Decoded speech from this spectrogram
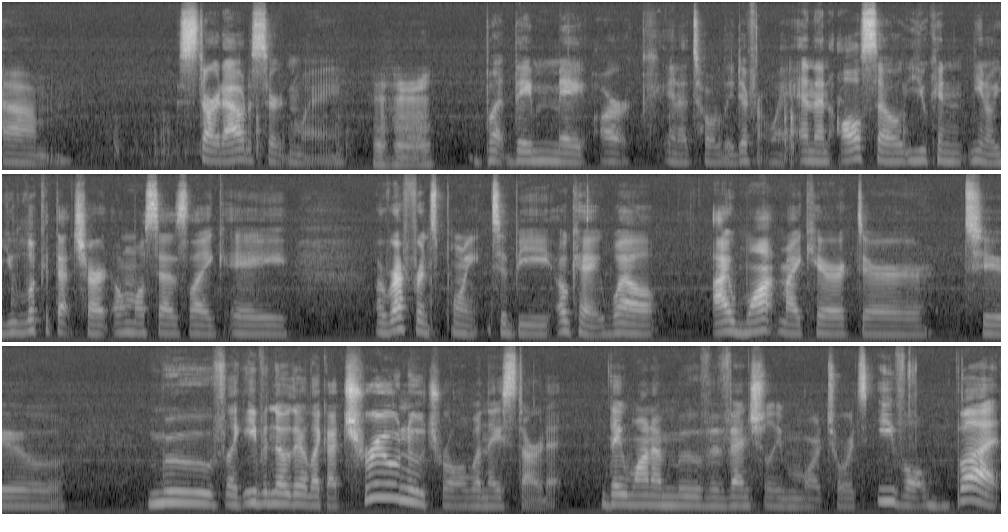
um, start out a certain way, Mm-hmm. but they may arc in a totally different way. And then also you can you know you look at that chart almost as like a a reference point to be okay. Well, I want my character to move like even though they're like a true neutral when they start it they want to move eventually more towards evil but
